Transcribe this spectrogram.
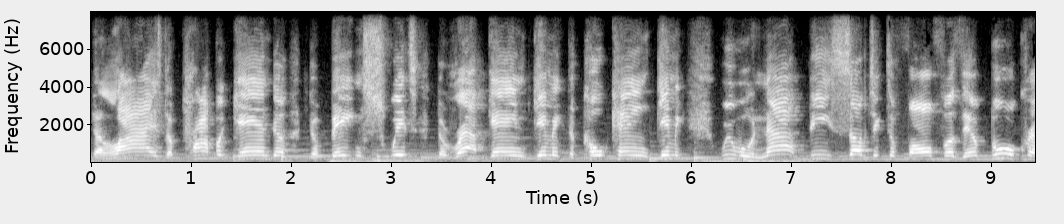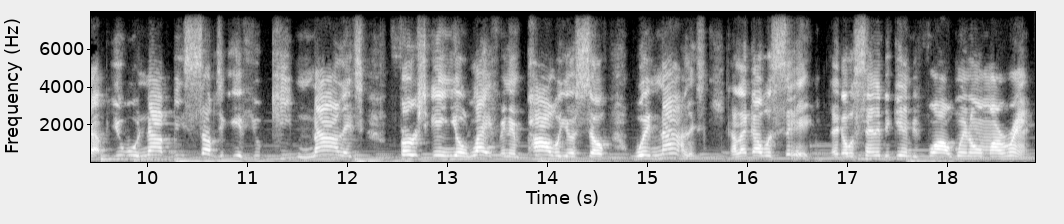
the lies, the propaganda, the bait and switch, the rap game gimmick, the cocaine gimmick. We will not be subject to fall for their bullcrap. You will not be subject if you keep knowledge first in your life and empower yourself with knowledge. Now, like I was saying, like I was saying at the beginning before I went on my rant,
